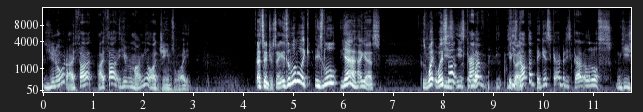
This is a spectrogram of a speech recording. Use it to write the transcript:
You know what I thought? I thought he reminded me a lot of James White. That's interesting. He's a little like he's a little, yeah, I guess. Because White, White's He's, not. he's kind of he's not the biggest guy, but he's got a little. He's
